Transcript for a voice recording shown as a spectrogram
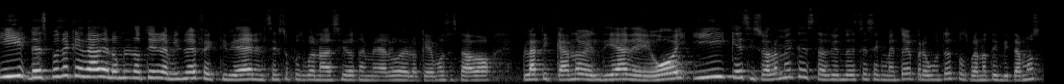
Y después de que edad el hombre no tiene la misma efectividad en el sexo, pues bueno, ha sido también algo de lo que hemos estado platicando el día de hoy y que si solamente estás viendo este segmento de preguntas, pues bueno, te invitamos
